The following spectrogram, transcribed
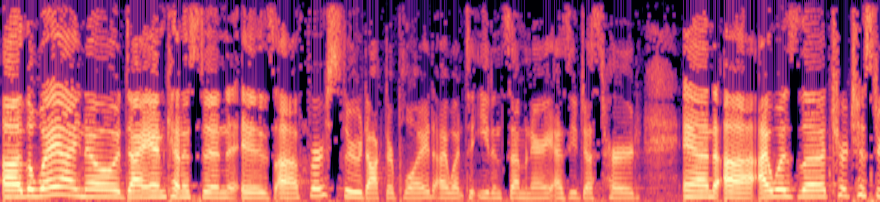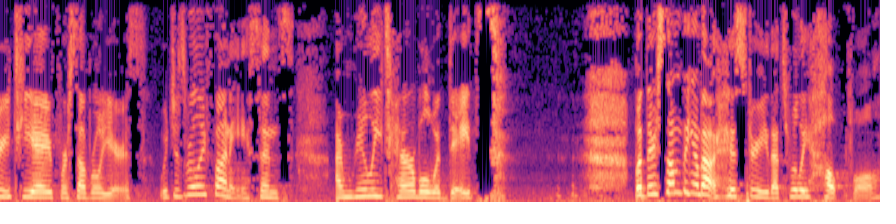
Uh, the way I know Diane Kenniston is uh, first through Dr. Ployd. I went to Eden Seminary, as you just heard, and uh, I was the church history TA for several years, which is really funny since I'm really terrible with dates. but there's something about history that's really helpful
